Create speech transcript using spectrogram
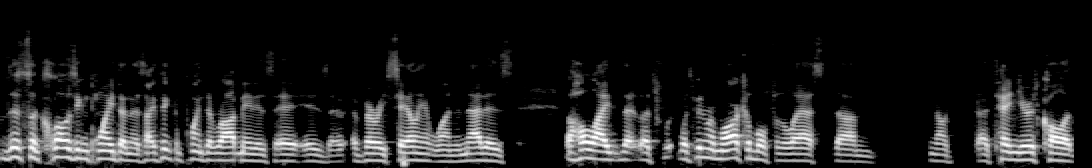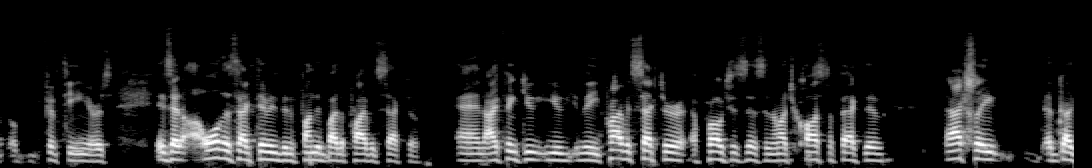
this is a closing point on this. I think the point that Rob made is is a, a very salient one, and that is the whole I that's what's been remarkable for the last um, you know uh, 10 years, call it 15 years, is that all this activity has been funded by the private sector. And I think you, you, the private sector approaches this in a much cost effective, actually, have got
